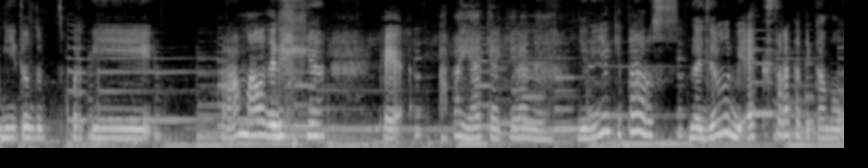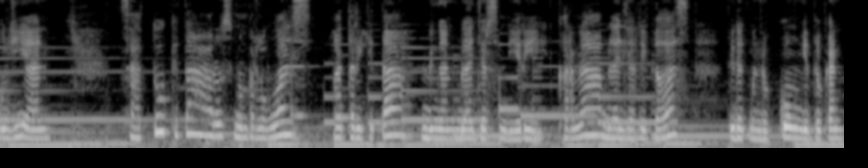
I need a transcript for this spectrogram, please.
Dituntut seperti peramal jadinya. Kayak apa ya kira-kira nah jadinya kita harus belajar lebih ekstra ketika mau ujian. Satu kita harus memperluas materi kita dengan belajar sendiri. Karena belajar di kelas tidak mendukung gitu kan.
